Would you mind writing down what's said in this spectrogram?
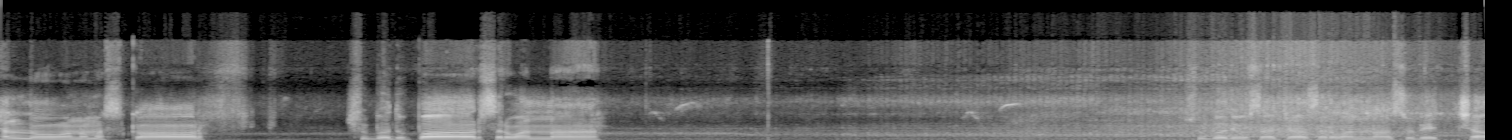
हॅलो नमस्कार. शुभ दुपार सर्वांना. शुभ दिवसाच्या सर्वांना शुभेच्छा.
